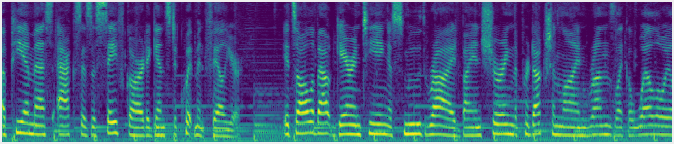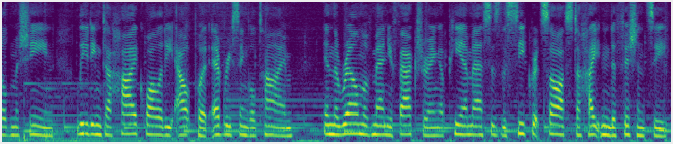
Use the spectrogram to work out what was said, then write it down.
a PMS acts as a safeguard against equipment failure, it's all about guaranteeing a smooth ride by ensuring the production line runs like a well-oiled machine, leading to high-quality output every single time. In the realm of manufacturing, a PMS is the secret sauce to heightened efficiency.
